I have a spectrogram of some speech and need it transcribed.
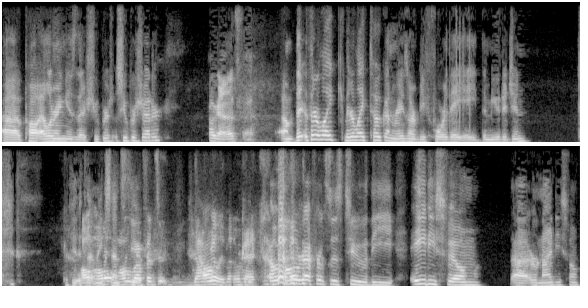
uh, Paul Ellering is their super super shredder. Okay, that's fair. Um, they're they're like they're like Tokka and Rahzar before they ate the mutagen. if, if All, that makes all- sense all to you. references, not All- really, but okay. all, all references to the 80s film uh, or 90s film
